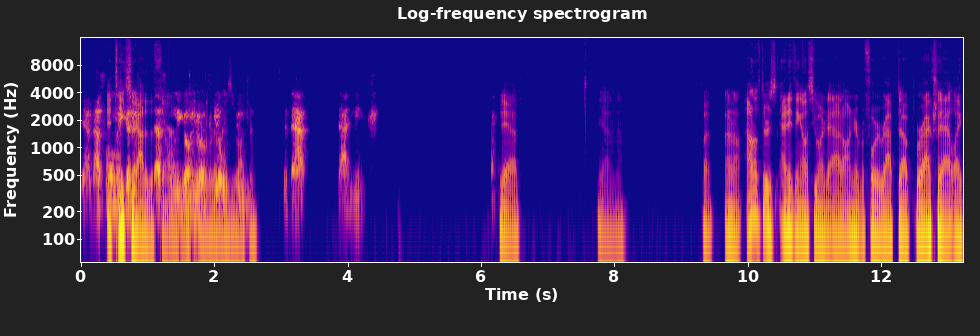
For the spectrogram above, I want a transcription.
Yeah, that's it takes gonna, you out of the that's film. Only going to appeal to, to that that niche. Yeah, yeah, I don't know, but I don't know. I don't know if there's anything else you wanted to add on here before we wrapped up. We're actually at like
